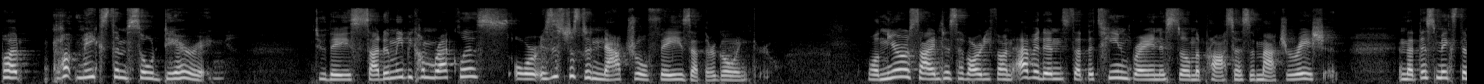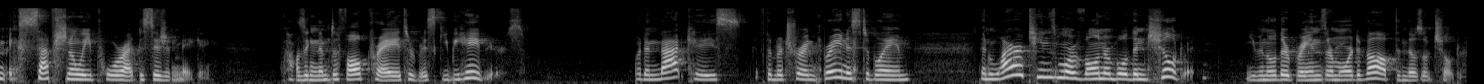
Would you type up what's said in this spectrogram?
But what makes them so daring? Do they suddenly become reckless, or is this just a natural phase that they're going through? Well, neuroscientists have already found evidence that the teen brain is still in the process of maturation, and that this makes them exceptionally poor at decision making, causing them to fall prey to risky behaviors. But in that case, if the maturing brain is to blame, then why are teens more vulnerable than children, even though their brains are more developed than those of children?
